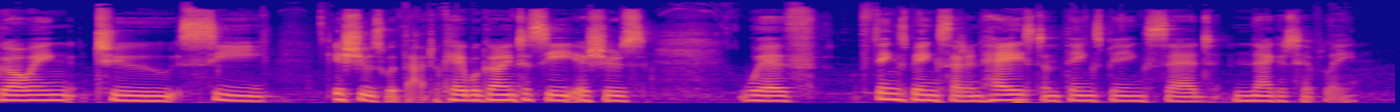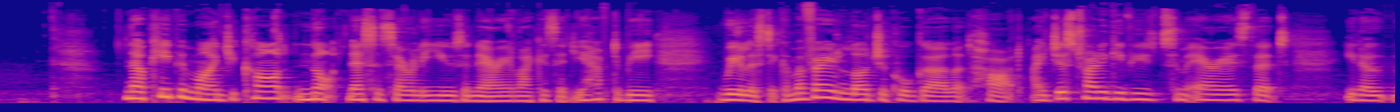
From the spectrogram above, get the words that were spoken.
going to see issues with that. Okay, we're going to see issues with things being said in haste and things being said negatively. Now, keep in mind, you can't not necessarily use an area. Like I said, you have to be realistic. I'm a very logical girl at heart. I just try to give you some areas that, you know,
